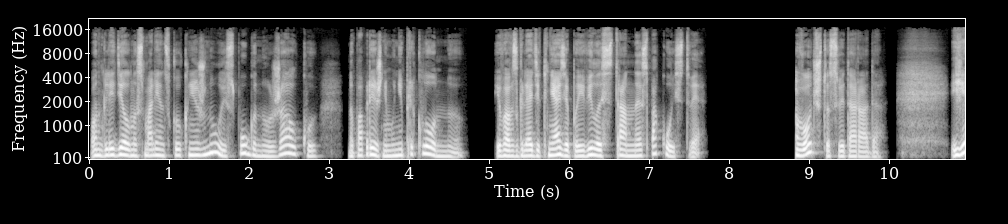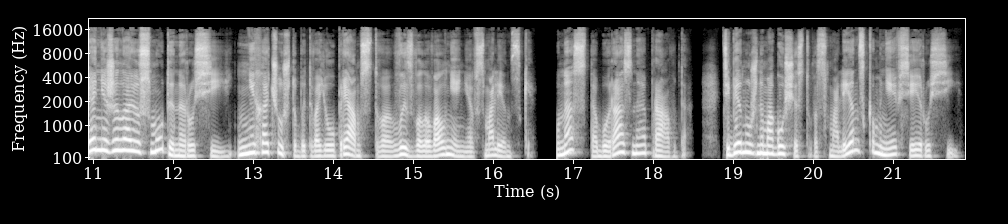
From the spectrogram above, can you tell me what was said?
Он глядел на смоленскую княжну, испуганную, жалкую, но по-прежнему непреклонную. И во взгляде князя появилось странное спокойствие. «Вот что, Светорада, я не желаю смуты на Руси, не хочу, чтобы твое упрямство вызвало волнение в Смоленске. У нас с тобой разная правда. Тебе нужно могущество Смоленска, мне всей Руси.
